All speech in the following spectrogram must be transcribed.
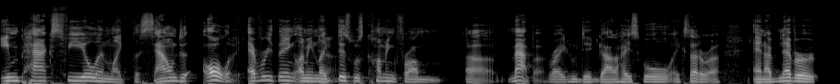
impacts feel and like the sound, all of it, everything. I mean, like Yeah. this was coming from uh Mappa, right? Who did God of High School, etc. And I've never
